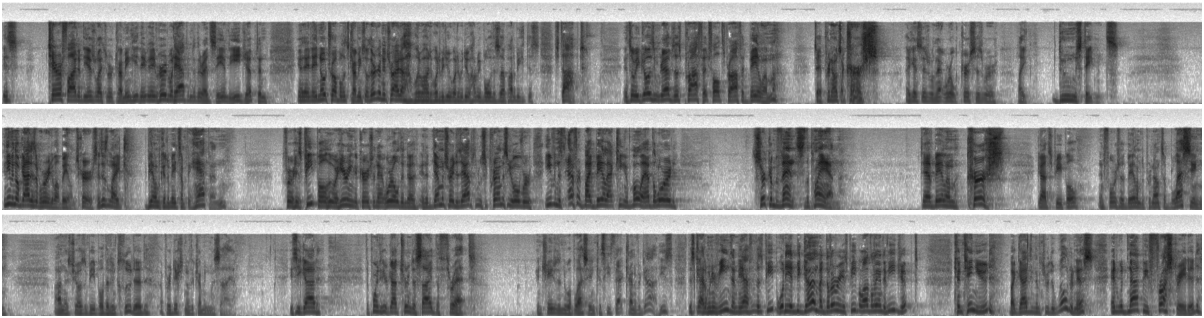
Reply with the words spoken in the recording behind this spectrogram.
is terrified of the Israelites who are coming. He, they, have heard what happened to the Red Sea and to Egypt, and you know, they, they know trouble is coming. So they're going to try to, ah, what, what, what do we do? What do we do? How do we blow this up? How do we get this stopped? And so he goes and grabs this prophet, false prophet Balaam, to pronounce a curse against Israel. In that world, curses were like doom statements. And even though God isn't worried about Balaam's curse, it isn't like Balaam could have made something happen for his people who are hearing the curse in that world and to, and to demonstrate his absolute supremacy over even this effort by Balak, king of Moab, the Lord circumvents the plan to have Balaam curse God's people and forces Balaam to pronounce a blessing on his chosen people that included a prediction of the coming Messiah. You see, God, the point here, God turned aside the threat and change it into a blessing because he's that kind of a God. He's this God who intervenes on behalf of his people. What he had begun by delivering his people out of the land of Egypt continued by guiding them through the wilderness and would not be frustrated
